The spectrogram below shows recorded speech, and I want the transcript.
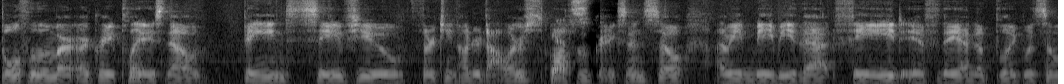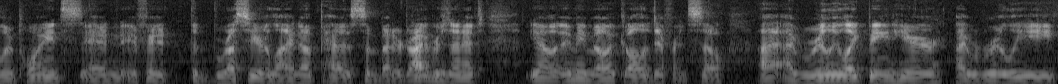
both of them are, are great plays. Now, Bayne saves you thirteen hundred dollars yes. off of Gragson, so I mean, maybe that fade if they end up like with similar points, and if it the rest of your lineup has some better drivers in it, you know, it may make all the difference. So I, I really like Bayne here. I really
